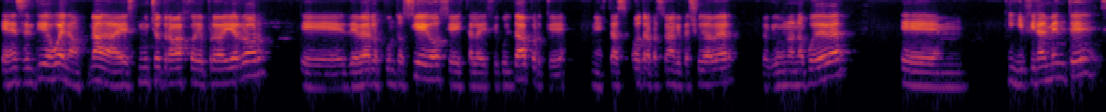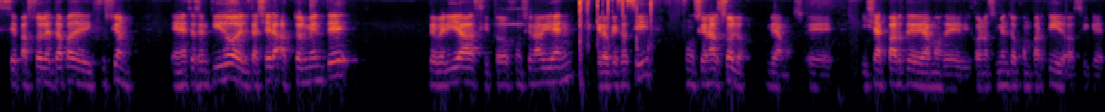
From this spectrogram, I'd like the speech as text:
ese sentido, bueno, nada, es mucho trabajo de prueba y error, eh, de ver los puntos ciegos, y ahí está la dificultad, porque necesitas otra persona que te ayude a ver lo que uno no puede ver. Em, y finalmente se pasó la etapa de difusión. En este sentido, el taller actualmente debería, si todo funciona bien, creo que es así, funcionar solo, digamos. Eh, y ya es parte, digamos, del conocimiento compartido. Así que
